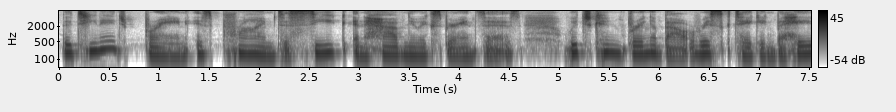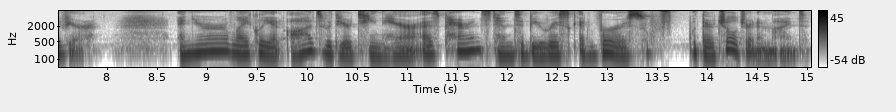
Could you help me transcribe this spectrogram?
The teenage brain is primed to seek and have new experiences, which can bring about risk taking behavior and you're likely at odds with your teen here as parents tend to be risk adverse with their children in mind.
